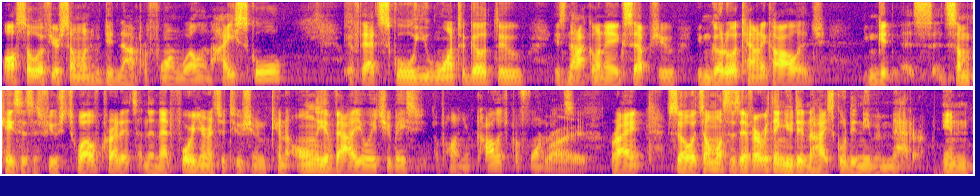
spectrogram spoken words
Also, if you're someone who did not perform well in high school, if that school you want to go to is not going to accept you, you can go to a county college. You can get, in some cases, as few as 12 credits, and then that four year institution can only evaluate you based upon your college performance. Right. Right? So it's almost as if everything you did in high school didn't even matter. In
